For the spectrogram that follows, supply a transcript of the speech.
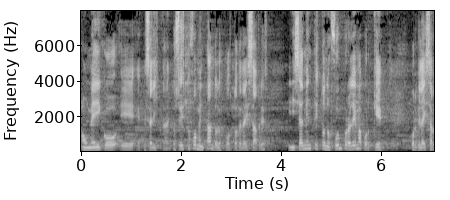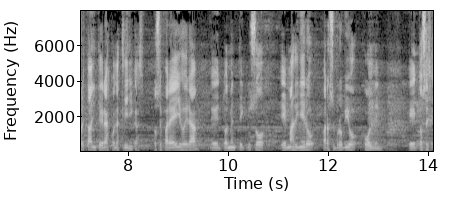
a un médico eh, especialista. Entonces esto fue aumentando los costos de la ISAPRES. Inicialmente esto no fue un problema, ¿por qué? Porque la ISAPRES estaban integradas con las clínicas. Entonces para ellos era eventualmente incluso eh, más dinero para su propio holding. Eh, entonces,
